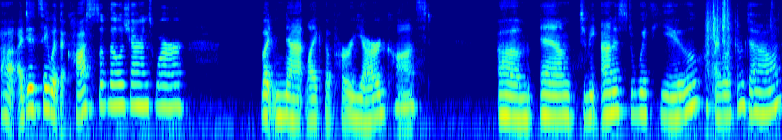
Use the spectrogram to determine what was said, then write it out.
Uh, I did say what the costs of those yarns were, but not like the per yard cost. Um, and to be honest with you, I wrote them down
